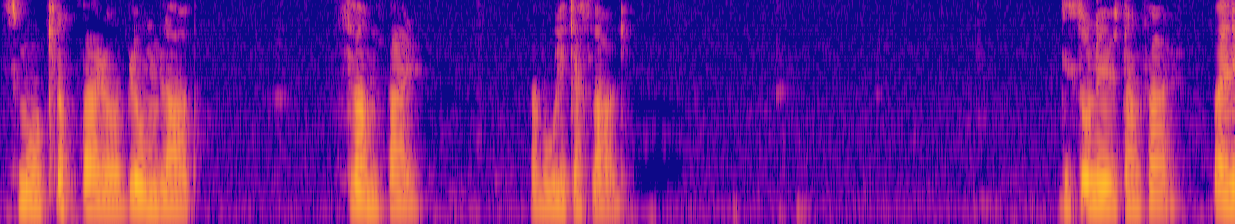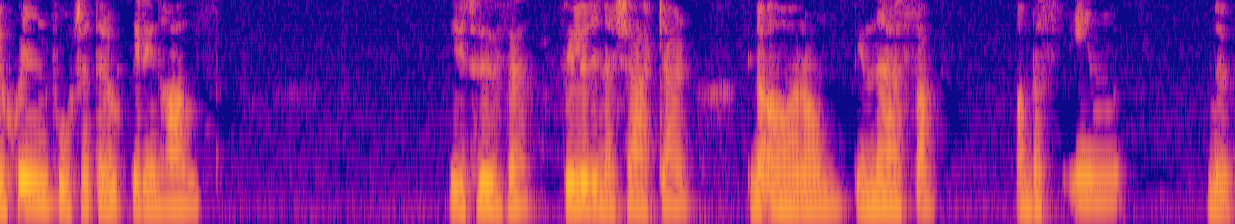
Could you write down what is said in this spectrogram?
Små knoppar och blomblad. Svampar av olika slag. Du står nu utanför och energin fortsätter upp i din hals, i ditt huvud, fyller dina käkar, dina öron, din näsa. Andas in nu.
